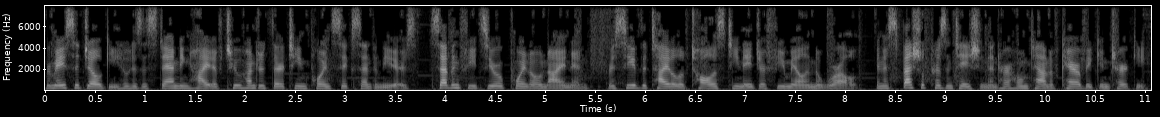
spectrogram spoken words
Rumeysa Gelgi, who has a standing height of 213.6 centimeters, 7 feet 0.09 in, received the title of tallest teenager female in the world in a special presentation in her hometown of Karabük in Turkey.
